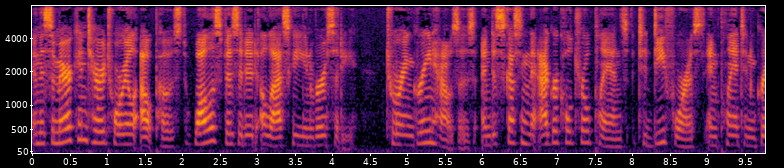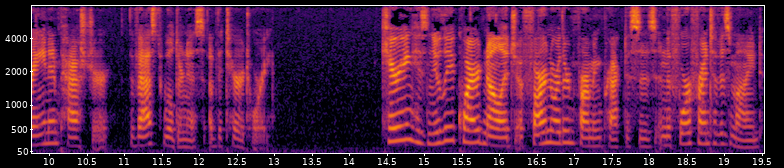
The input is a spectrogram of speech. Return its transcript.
In this American territorial outpost, Wallace visited Alaska University, touring greenhouses, and discussing the agricultural plans to deforest and plant in grain and pasture the vast wilderness of the territory. Carrying his newly acquired knowledge of far northern farming practices in the forefront of his mind,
